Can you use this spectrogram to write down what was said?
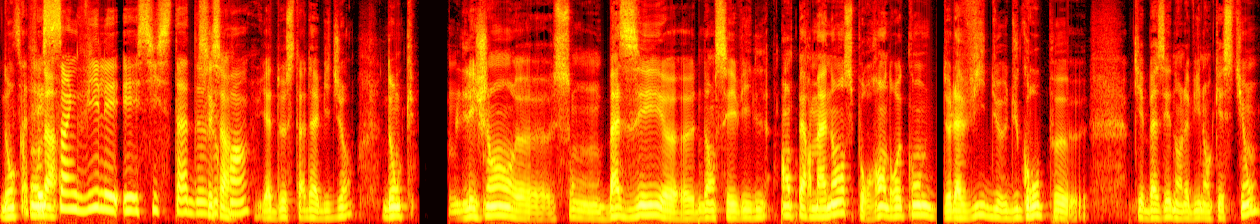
Donc, ça on fait a... cinq villes et, et six stades, je ça. crois. Il y a deux stades à Abidjan. Donc, Les gens euh, sont basés euh, dans ces villes en permanence pour rendre compte de la vie du, groupe euh, qui est basé dans la ville en question.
